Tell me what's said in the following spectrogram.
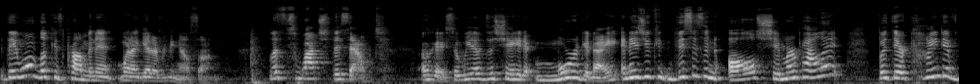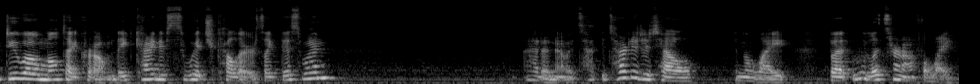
they won't look as prominent when I get everything else on. Let's swatch this out. Okay, so we have the shade Morganite, and as you can, this is an all shimmer palette, but they're kind of duo multi-chrome. They kind of switch colors, like this one. I don't know, it's, it's harder to tell in the light, but ooh, let's turn off the light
